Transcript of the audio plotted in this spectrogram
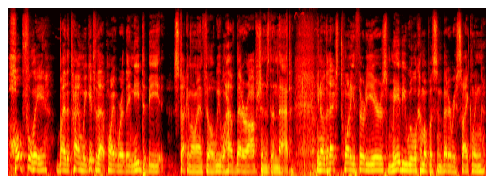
Hopefully, by the time we get to that point where they need to be stuck in the landfill, we will have better options than that. You know, the next 20, 30 years, maybe we will come up with some better recycling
